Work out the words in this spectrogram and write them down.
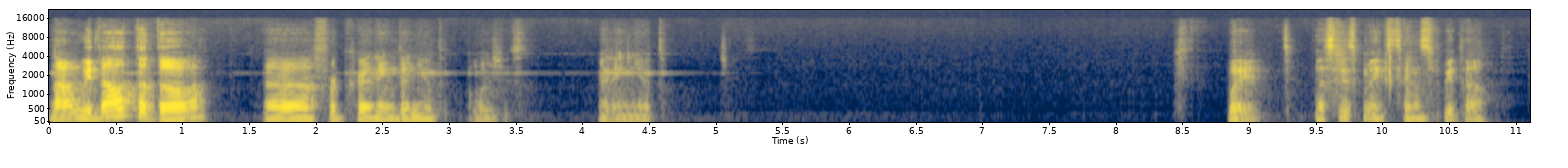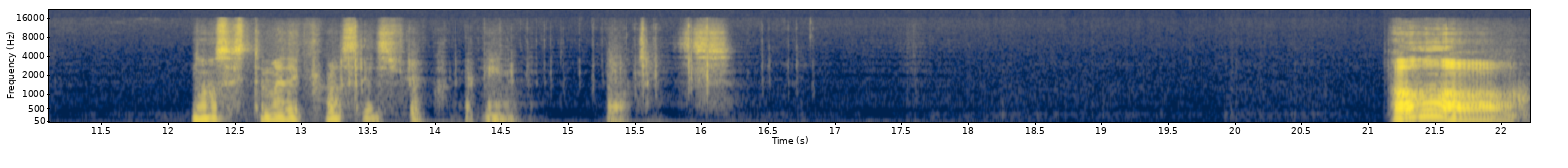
now, without the the uh, for creating the new topologies, creating new Wait, does this make sense without no systematic process for creating reports? Oh.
